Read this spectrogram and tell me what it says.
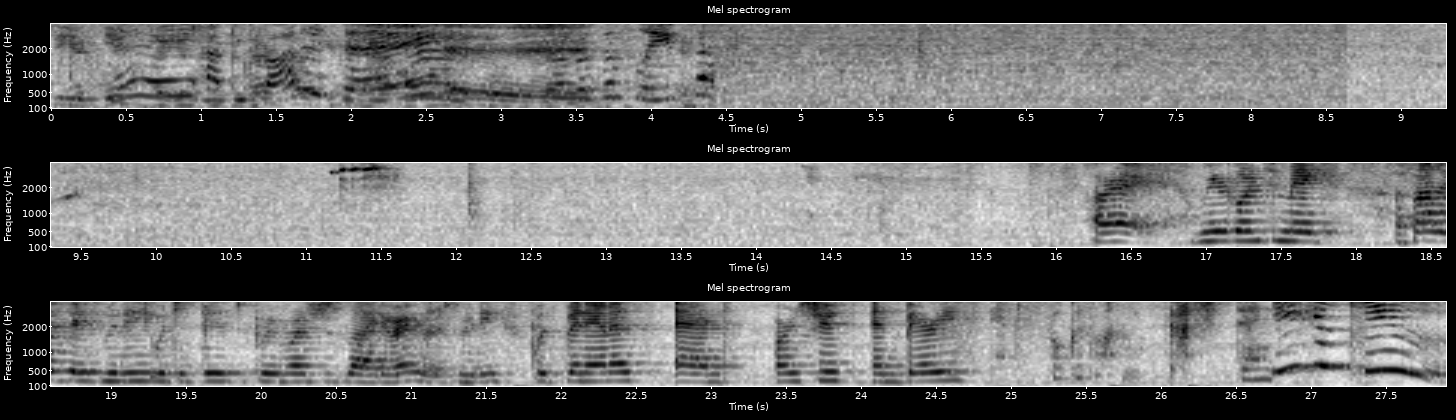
Hey, happy Father's Day! Bubba's asleep. Alright, we are going to make a Father's Day smoothie, which is bas- pretty much just like a regular smoothie, with bananas and orange juice and berries. And focus on me. Gosh dang. You're so cute!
